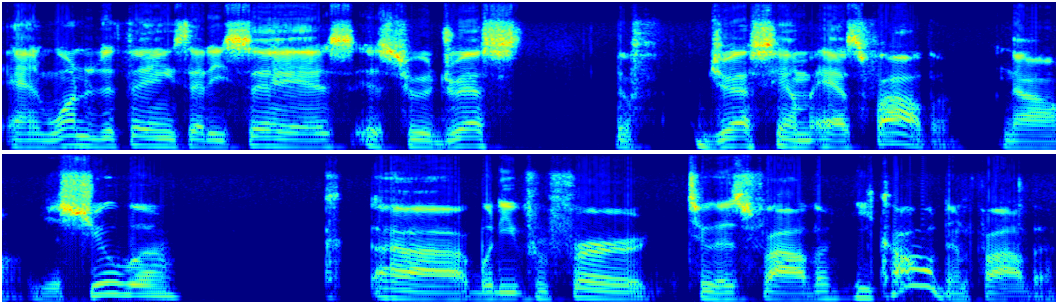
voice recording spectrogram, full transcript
and one of the things that he says is to address the address him as father. Now, Yeshua, uh, when he referred to his father, he called him father.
